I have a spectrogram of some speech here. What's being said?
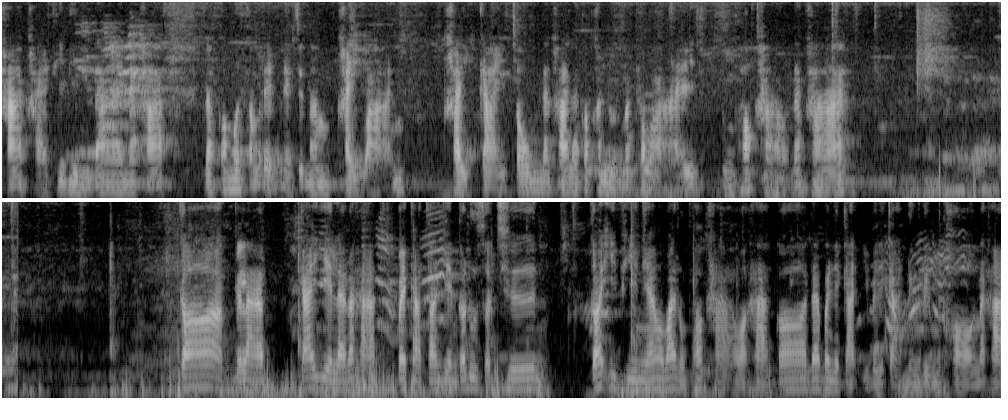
ค้าขายที่ดินได้นะคะ แล้วก็เมื่อสำเร็จเนี่ยจะนำไข่หวาน ไข่ไก่ต้มนะคะ แล้วก็ขนุนมาถวายหลวงพ่อขาวนะคะ ก็เวลา ใกล้เย็นแล้วนะคะบรรยากาศตอนเย็นก็ดูสดชื่น ก็อีพีนี้มาไหว้หลวงพ่อขาวอะค่ะ ก็ได้บรรยากาศอีกบรรยากาศหนึ่งริมคลองนะคะ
